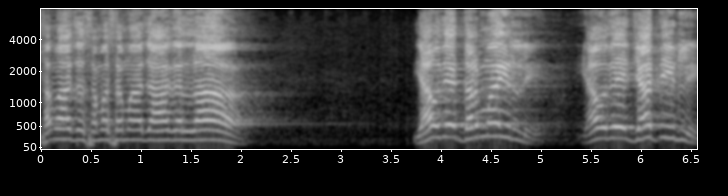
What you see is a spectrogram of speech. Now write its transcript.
ಸಮಾಜ ಸಮ ಸಮಾಜ ಆಗಲ್ಲ. ಯಾವುದೇ ಧರ್ಮ ಇರಲಿ. ಯಾವುದೇ ಜಾತಿ ಇರಲಿ.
